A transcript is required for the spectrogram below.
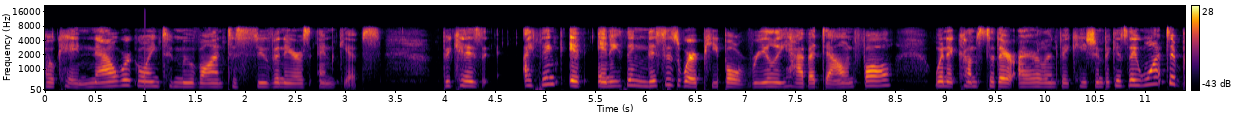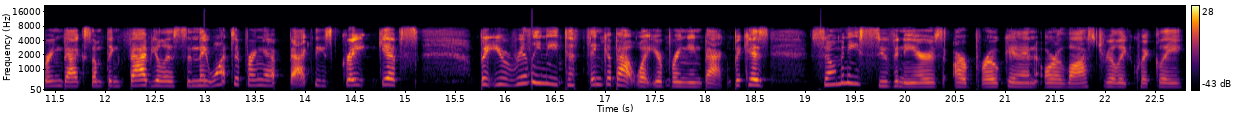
Okay, now we're going to move on to souvenirs and gifts because I think if anything, this is where people really have a downfall when it comes to their Ireland vacation because they want to bring back something fabulous and they want to bring back these great gifts. But you really need to think about what you're bringing back because so many souvenirs are broken or lost really quickly.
